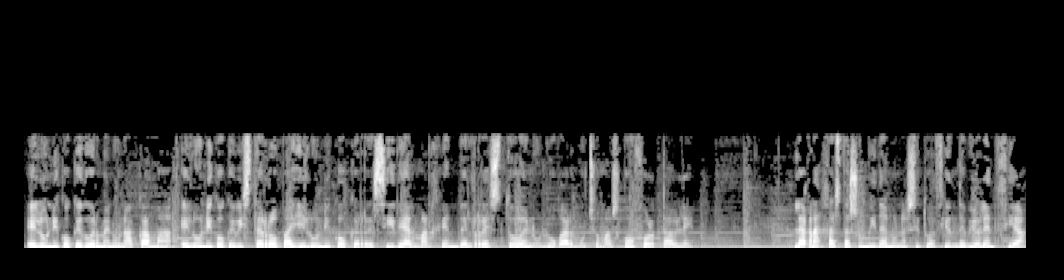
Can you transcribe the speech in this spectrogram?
el único que duerme en una cama, el único que viste ropa y el único que reside al margen del resto en un lugar mucho más confortable. La granja está sumida en una situación de violencia,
